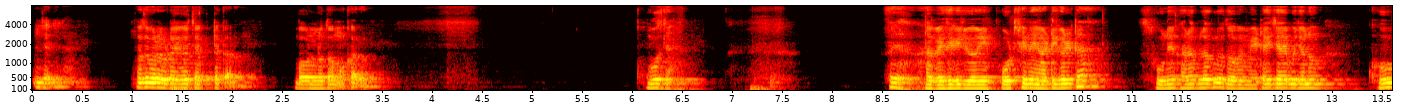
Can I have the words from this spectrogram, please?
জানি না। হতে পারে ওটাই হয়তো একটা কারণ বা অন্যতম কারণ। বুঝলেন আর বেশি কিছু আমি পড়ছি না এই আর্টিকেলটা শুনে খারাপ লাগল, তবে আমি এটাই চাইব যেন খুব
